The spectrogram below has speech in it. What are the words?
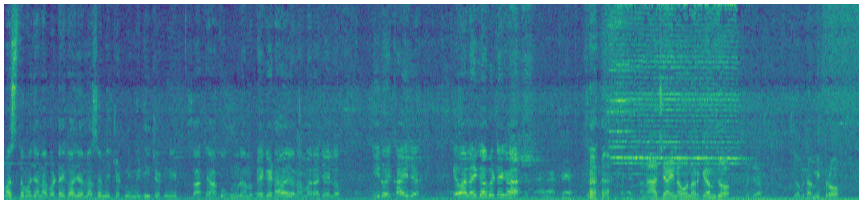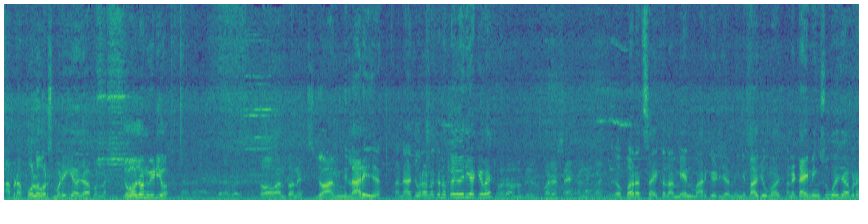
મસ્ત મજાના બટેકા છે, લસણની ચટણી, મીઠી ચટણી, સાથે આખું ભૂંગળાનું પેકેટ આવે છે અને અમારા જોઈ લો હીરોય ખાય છે. કેવા લાગ્યા બટેકા? અને આ છે અહીંના ઓનર કેમ છો? જો બધા મિત્રો આપણા ફોલોવર્સ મળી ગયા છે આપણને. જોવો છો ને વીડિયો તો વાંધો નહીં. જો આમની લારી છે અને આ જોરાવનગરનો કયો એરિયા કહેવાય? ભરત સાયકલ આ મેન માર્કેટ છે અને એની બાજુમાં અને ટાઈમિંગ શું હોય છે આપણે?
